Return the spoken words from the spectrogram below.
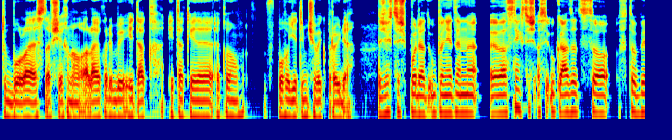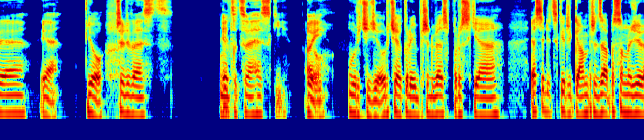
tu bolest a všechno, ale jako kdyby i tak, i tak je jako v pohodě tím člověk projde. že chceš podat úplně ten, e, vlastně chceš asi ukázat, co v tobě je, Jo, předvést něco, co je hezký. A jo určitě, určitě jako kdyby předvést prostě, já si vždycky říkám před zápasem, že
